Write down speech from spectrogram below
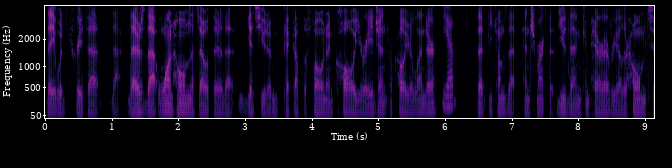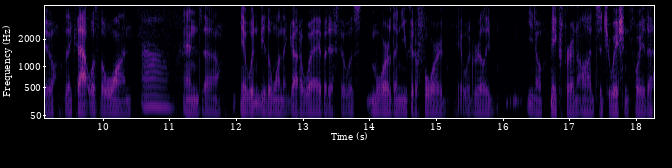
they would create that that there's that one home that's out there that gets you to pick up the phone and call your agent or call your lender. Yep. That becomes that benchmark that you then compare every other home to. Like that was the one. Oh. And uh, it wouldn't be the one that got away, but if it was more than you could afford, it would really, you know, make for an odd situation for you to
